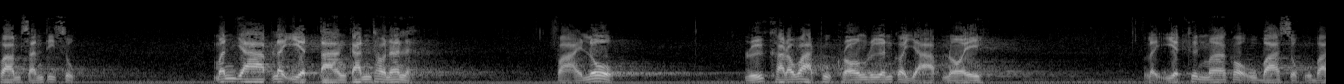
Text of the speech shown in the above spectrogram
ความสันติสุข มันหยาบละเอียดต่างกันเท่านั้นแหละฝ่ายโลก หรือคารวะผู้ครองเรือนก็หยาบหน่อย ละเอียดขึ้นมาก็อุบาสกอุบา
